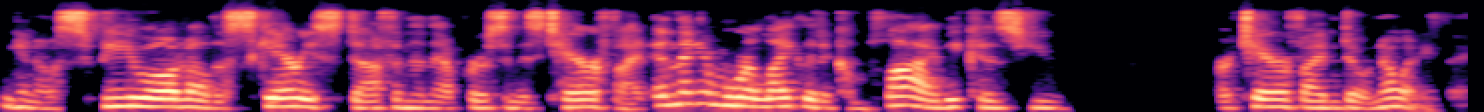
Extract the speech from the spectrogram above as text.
you know spew out all the scary stuff and then that person is terrified. And then you're more likely to comply because you are terrified and don't know anything.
